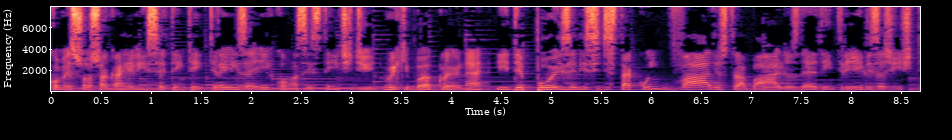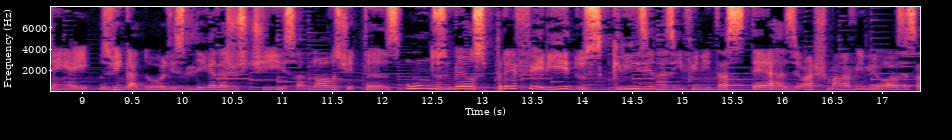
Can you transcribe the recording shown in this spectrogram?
Começou a sua carreira em 73 aí como assistente de Rick Buckler, né? E depois ele se destacou em vários trabalhos, né? Dentre eles a gente tem aí Os Vingadores, Liga da Justiça, Novos Titãs. Um dos meus preferidos, Crise nas Infinitas Terras. Eu acho maravilhosa essa,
